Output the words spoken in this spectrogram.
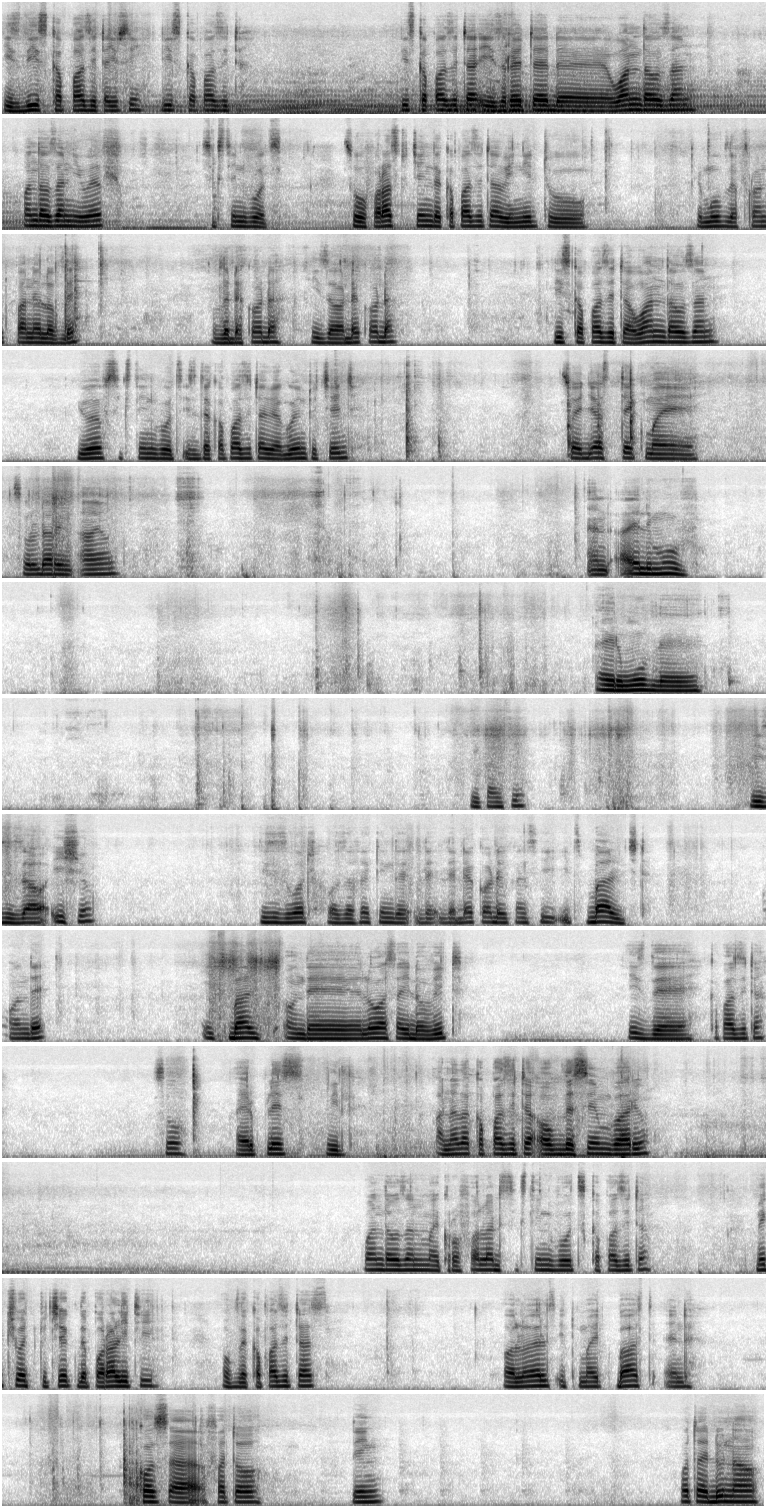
is this capacitor you see? This capacitor. This capacitor is rated uh, 1000 1000 uf 16 volts. So for us to change the capacitor we need to remove the front panel of the of the decoder. Is our decoder. This capacitor 1000 UF 16 volts is the capacitor we are going to change? So I just take my soldering iron and I remove I remove the you can see this is our issue. This is what was affecting the, the, the decoder. You can see it's bulged on the it's bulged on the lower side of it. Is the capacitor. So I replace with another capacitor of the same value. 1000 microfarad 16 volts capacitor make sure to check the polarity of the capacitors or else it might burst and cause a fatal thing what I do now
